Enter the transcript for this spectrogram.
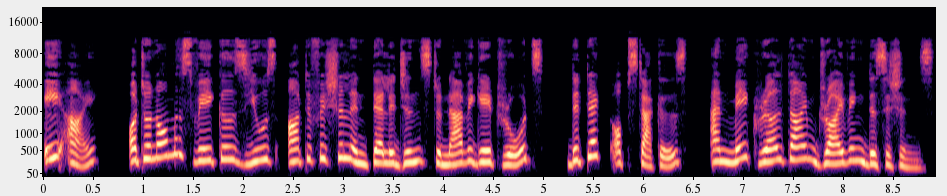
AI. Autonomous vehicles use artificial intelligence to navigate roads, detect obstacles, and make real-time driving decisions.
